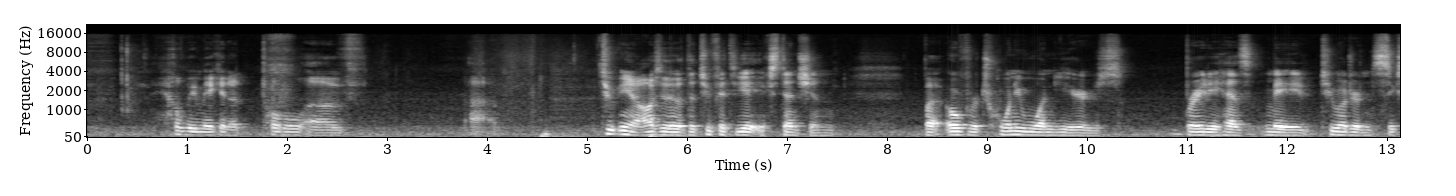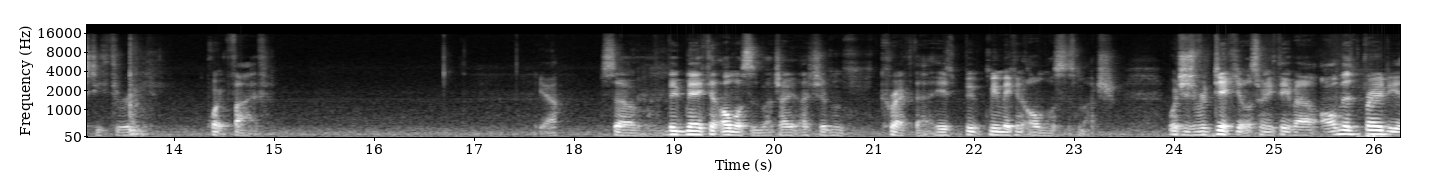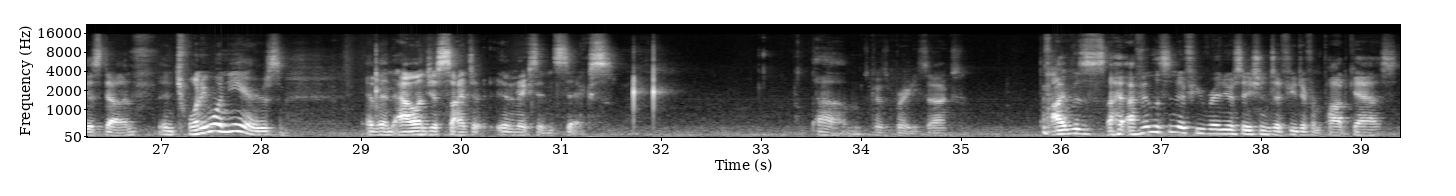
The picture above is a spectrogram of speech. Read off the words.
he'll be making a total of, uh, two, you know, obviously the, the 258 extension, but over 21 years, Brady has made 263.5. Yeah. So be making almost as much. I, I should correct that. He's be, be making almost as much, which is ridiculous when you think about all that Brady has done in 21 years, and then Allen just signs it and makes it in six. Um, Because Brady sucks. I was I, have been listening to a few radio stations, a few different podcasts.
